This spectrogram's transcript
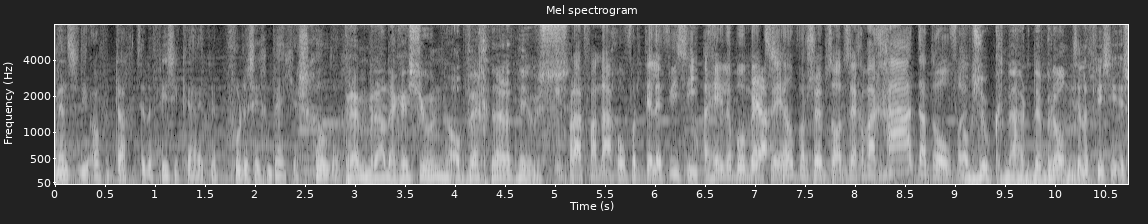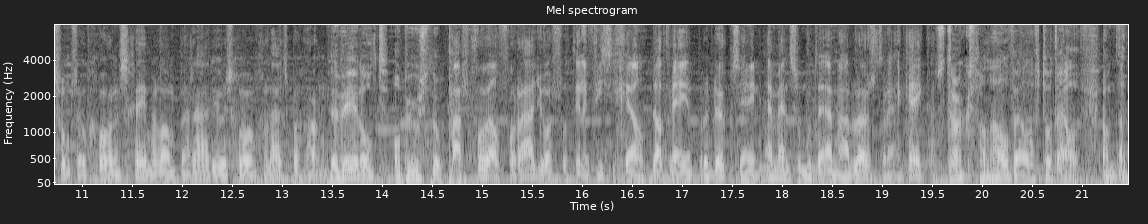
Mensen die overdag televisie kijken, voelen zich een beetje schuldig. Prem Radagensjoen op weg naar het nieuws. Ik praat vandaag over televisie. Een heleboel mensen, ja. heel veel subs zouden zeggen, waar gaat dat over? Op zoek naar de bron. Televisie is soms ook gewoon een schemerlamp en radio is gewoon geluidsbehang. De wereld op uw stoep. Maar zowel voor radio als voor televisie geldt dat wij een product zijn... en mensen moeten er naar luisteren en kijken. Straks van half elf tot elf. Omdat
